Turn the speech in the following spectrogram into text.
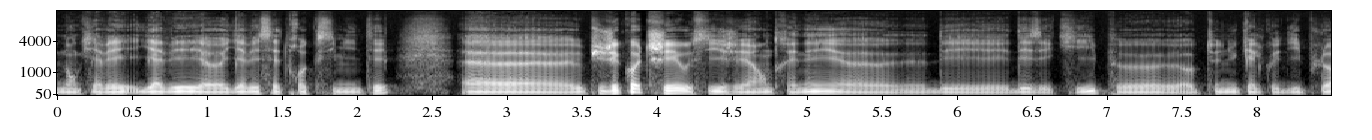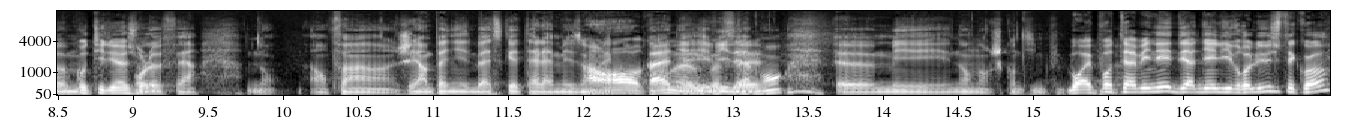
donc y il y avait, il y avait cette proximité. et puis j'ai coaché aussi, j'ai entraîné des, des, équipes, obtenu quelques diplômes à pour le faire. Non, Enfin, j'ai un panier de basket à la maison, oh, campagne, même, évidemment. Euh, mais non, non, je continue plus. Bon, et pour terminer, dernier livre lu, c'était quoi?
